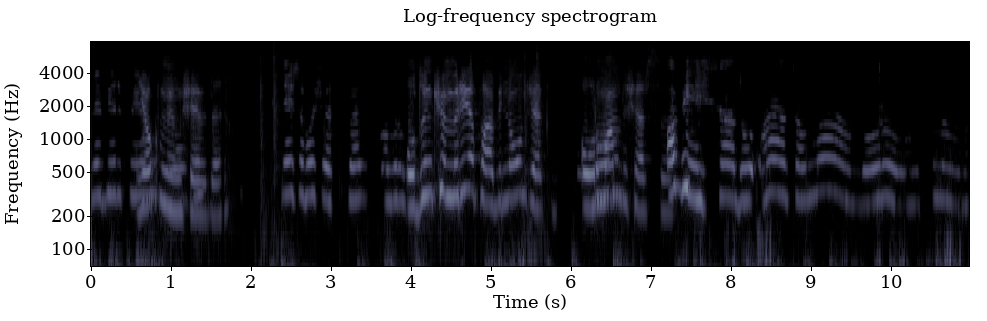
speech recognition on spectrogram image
Ve bir film Yok muymuş evde? Neyse boş ver ben alırım. Odun kömürü yap abi ne olacak? Orman Doğru. dışarısı. Abi ha do ha tamam doğru unuttum ben onu.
